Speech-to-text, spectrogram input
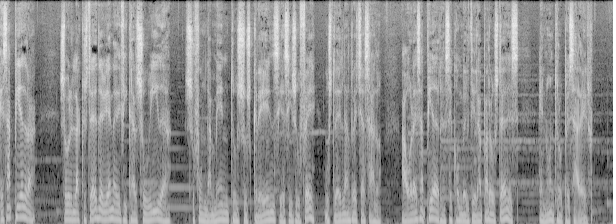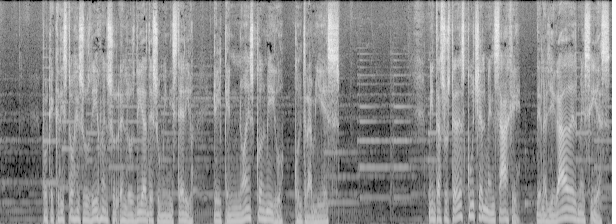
Esa piedra sobre la que ustedes debían edificar su vida, su fundamento, sus creencias y su fe, ustedes la han rechazado ahora esa piedra se convertirá para ustedes en un tropezadero. Porque Cristo Jesús dijo en, los días de su ministerio, el que no es conmigo, contra mí es. Mientras usted escucha el mensaje de la llegada del Mesías,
